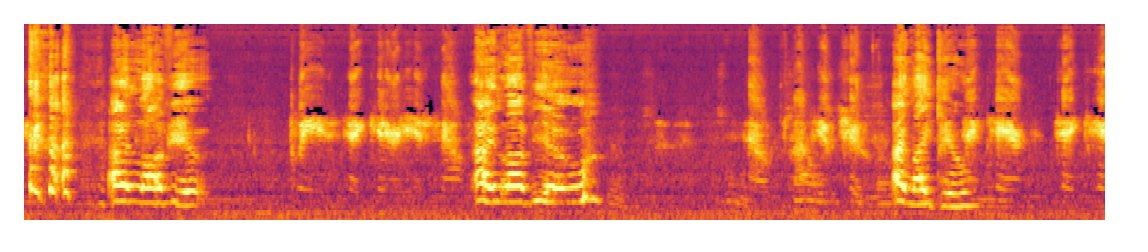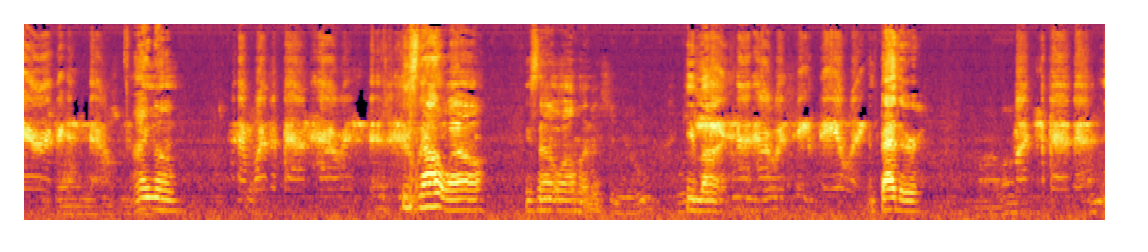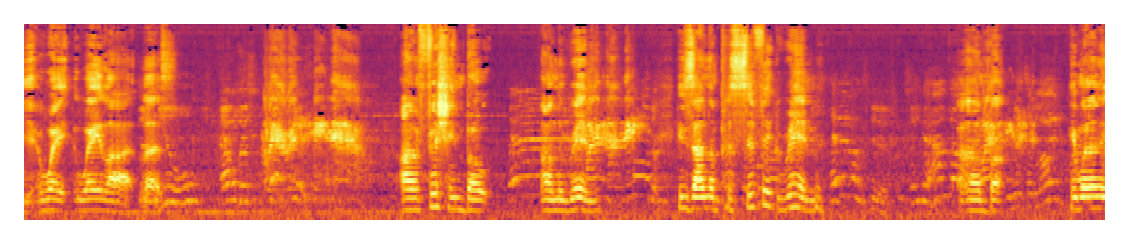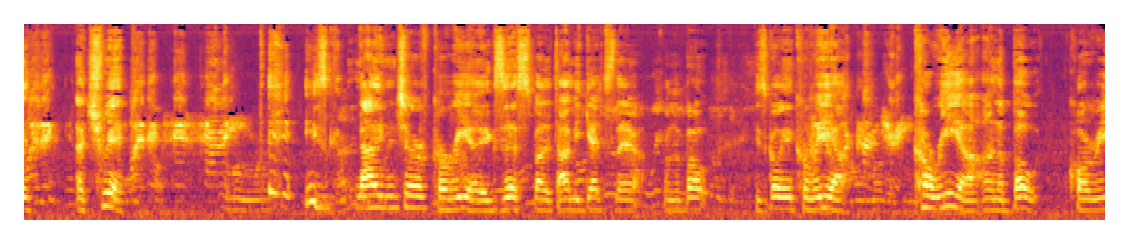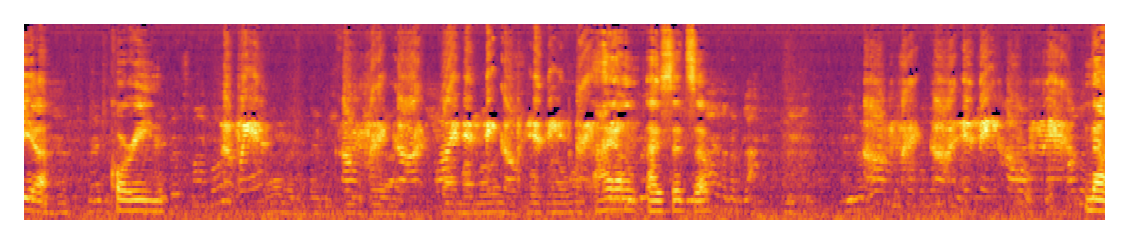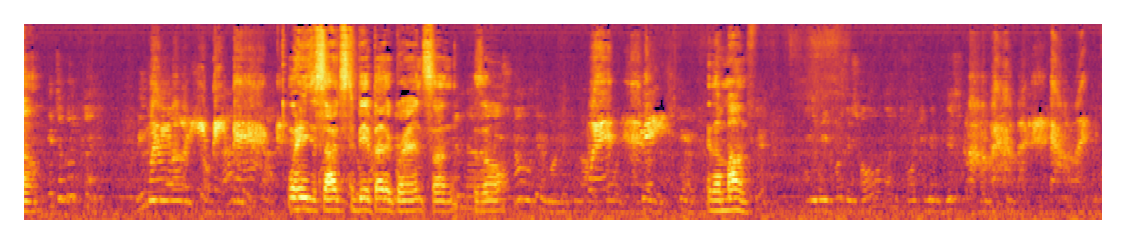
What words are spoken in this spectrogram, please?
Take care, Mike. I love you. Please take care of yourself. I love you. I love you too. I like you. Take care. Take care of yourself. I know. And what about Harris? He's not well. He's not well, honey. He lied. How is he feeling? Better. Much better? Yeah, way, way lot less. Where is he now? On a fishing boat on the rim. He's on the Pacific Rim. Uh, but he went on a, a trip. He's not even sure if Korea exists by the time he gets there from the boat. He's going to Korea. Korea on a boat. Korea. Uh, Oh my god, why does he go? I um, I said so. Oh my god, is he home now? No. When will he be back? When he decides to be a better grandson is all. When? In a month.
